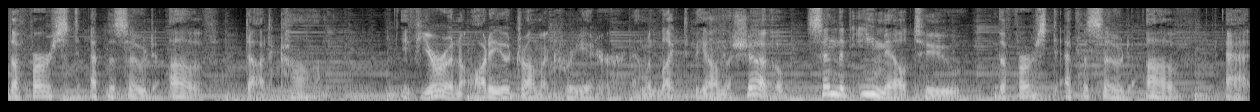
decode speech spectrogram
thefirstepisodeof.com. If you're an audio drama creator and would like to be on the show, send an email to thefirstepisodeof at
